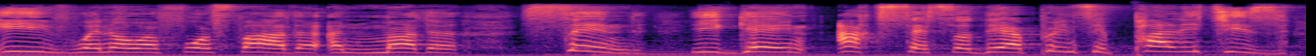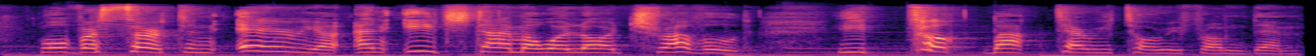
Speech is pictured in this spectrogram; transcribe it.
Eve, when our forefather and mother sinned, he gained access. So there are principalities over certain area. And each time our Lord traveled, he took back territory from them.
